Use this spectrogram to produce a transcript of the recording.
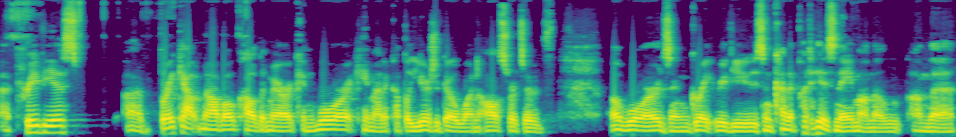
a previous uh, breakout novel called American War. It came out a couple years ago, won all sorts of awards and great reviews, and kind of put his name on the on the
